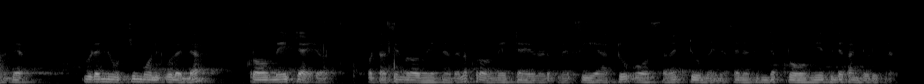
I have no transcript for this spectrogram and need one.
അതെ. ഇവിടെ ന്യൂട്രൽ മോളിക്യൂൾ അല്ല ക്രോമേറ്റ് അയോൺ പൊട്ടാസ്യം ക്രോമേറ്റിന് അതല്ല ക്രോമേറ്റ് അയോൺ എടുക്കുന്നത്. C R two O seven two minus അതിനകത്തിന്റെ ക്രോമിയത്തിന്റെ കണ്ടുപിടിക്കണം.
